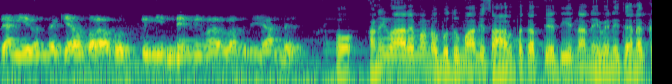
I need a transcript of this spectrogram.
දැන් ඒවන් රැකියාව බලාපොරොත්තු ඉන්න වසර යන්න. අනිවාරයමන් ඔබතුමාගේ සාර්ථකත්වය තියන්න එවැනි තැනක.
